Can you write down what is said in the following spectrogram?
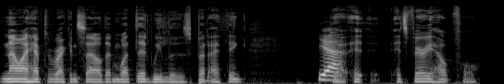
now I have to reconcile. Then what did we lose? But I think. Yeah. yeah it, it's very helpful,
